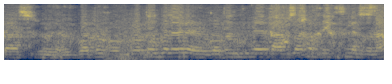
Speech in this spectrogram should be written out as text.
কাজ গত গতকালের বলে গত দিনের কাজগুলো সব দেখছিলেন তো না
